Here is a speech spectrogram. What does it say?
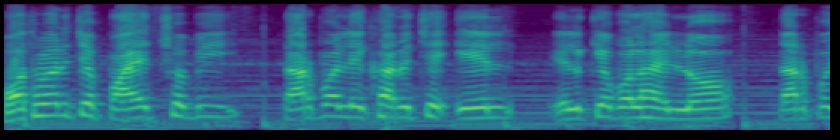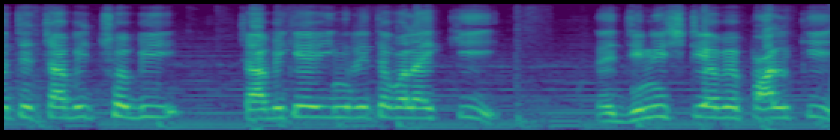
প্রথমে রয়েছে পায়ের ছবি, তারপর লেখা রয়েছে এল এলকে বলা হয় ল, তারপর হচ্ছে চাবির ছবি, চাবিকে ইংরেজিতে বলা হয় কি? তাই জিনিসটি হবে পালকি।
